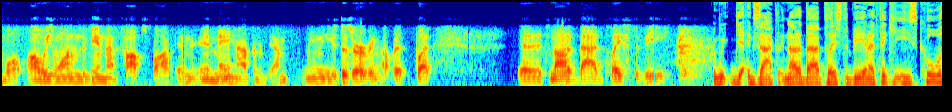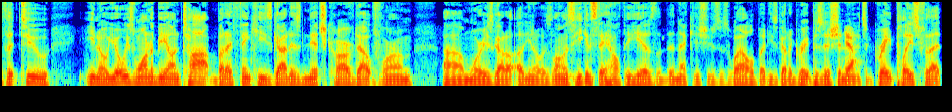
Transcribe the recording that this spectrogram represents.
will always want him to be in that top spot, and it may happen again. I mean, he's deserving of it, but it's not a bad place to be. We, yeah, exactly. Not a bad place to be, and I think he, he's cool with it too. You know, you always want to be on top, but I think he's got his niche carved out for him, um, where he's got a, you know, as long as he can stay healthy, he has the, the neck issues as well. But he's got a great position, Yeah. and it's a great place for that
